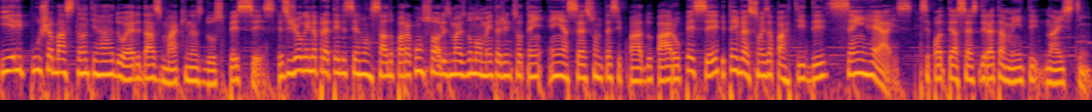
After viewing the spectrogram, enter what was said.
e ele puxa bastante hardware das máquinas dos PCs. Esse jogo ainda pretende ser lançado para consoles, mas no momento a gente só tem em acesso antecipado para o PC e tem versões a partir de 100 reais. Você pode ter acesso diretamente na Steam.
